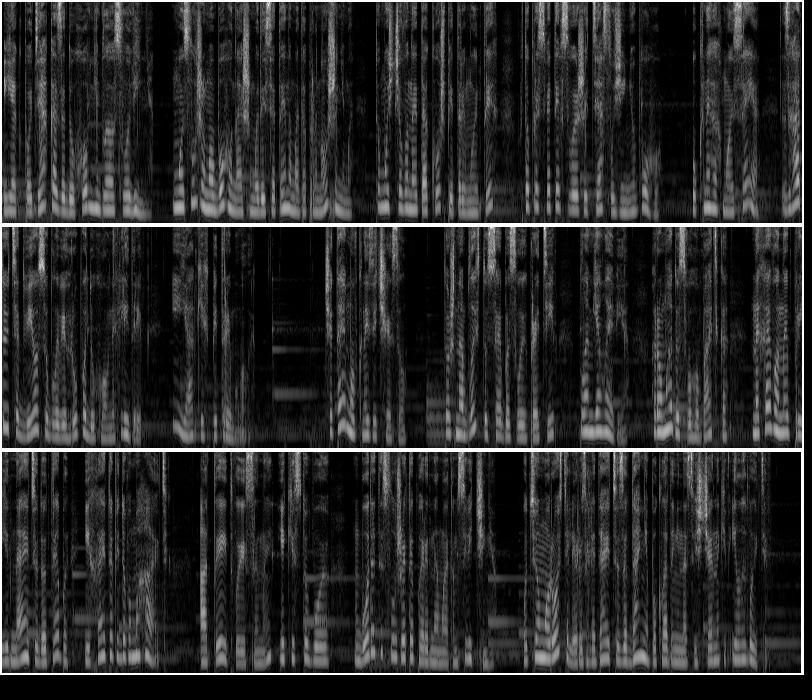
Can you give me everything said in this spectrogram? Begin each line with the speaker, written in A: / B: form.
A: як подяка за духовні благословіння. Ми служимо Богу нашими десятинами та приношеннями, тому що вони також підтримують тих, хто присвятив своє життя служінню Богу. У книгах Мойсея згадуються дві особливі групи духовних лідерів і як їх підтримували. Читаємо в книзі чисел. Тож наблизь до себе своїх братів, плем'я Левія, громаду свого батька, нехай вони приєднаються до тебе і хай тобі допомагають, а ти і твої сини, які з тобою, будете служити перед наметом свідчення. У цьому розділі розглядаються завдання, покладені на священників і левитів.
